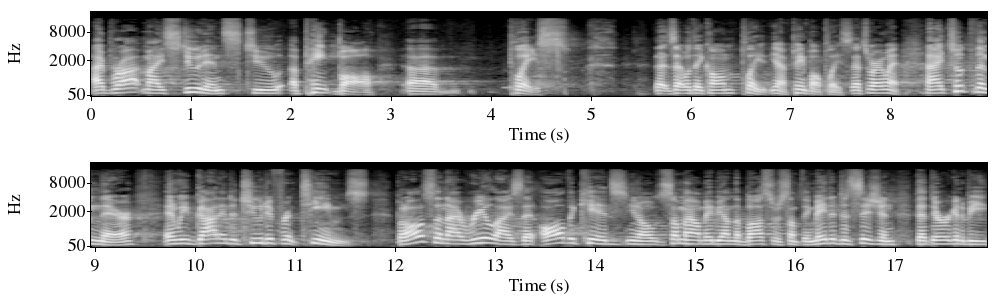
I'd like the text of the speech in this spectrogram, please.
I brought my students to a paintball uh, place. Is that what they call them? Play, yeah, paintball place. That's where I went. And I took them there, and we got into two different teams. But all of a sudden, I realized that all the kids, you know, somehow maybe on the bus or something, made a decision that there were going to be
